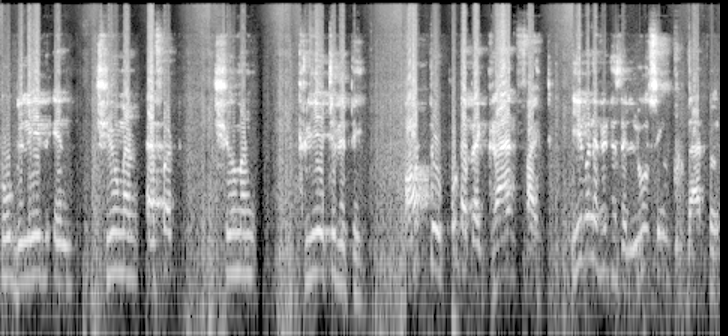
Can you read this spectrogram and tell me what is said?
who believe in human effort, human creativity, ought to put up a grand fight, even if it is a losing battle.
